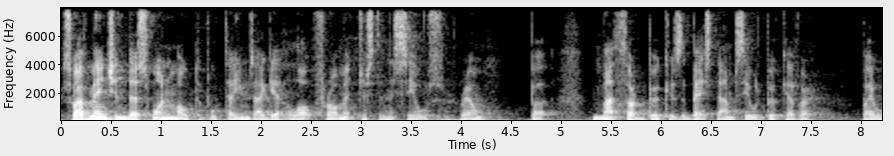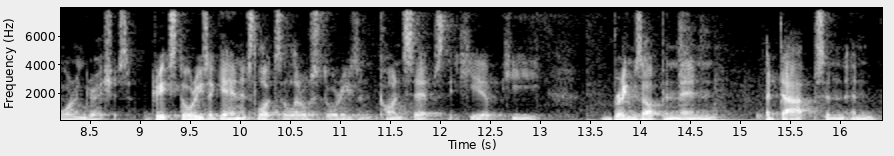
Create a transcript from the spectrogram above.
So I've mentioned this one multiple times. I get a lot from it just in the sales realm. But my third book is the best damn sales book ever by Warren Greshes. Great stories again. It's lots of little stories and concepts that he he brings up and then adapts and, and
